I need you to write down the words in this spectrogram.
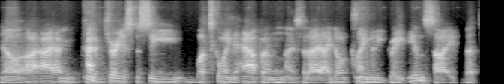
You know, I, am kind of curious to see what's going to happen. I said I, I don't claim any great insight, but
